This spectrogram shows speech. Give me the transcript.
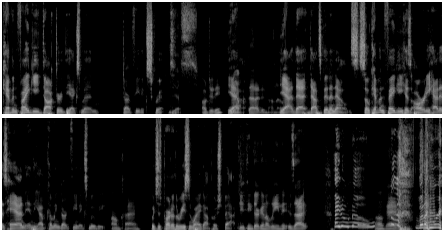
Kevin Feige doctored the X Men Dark Phoenix script. Yes. Oh, did he? Yeah. That I did not know. Yeah, that that's been announced. So Kevin Feige has already had his hand in the upcoming Dark Phoenix movie, Okay. which is part of the reason why it got pushed back. Do you think they're gonna lean? Is that I don't know, okay? but I'm really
